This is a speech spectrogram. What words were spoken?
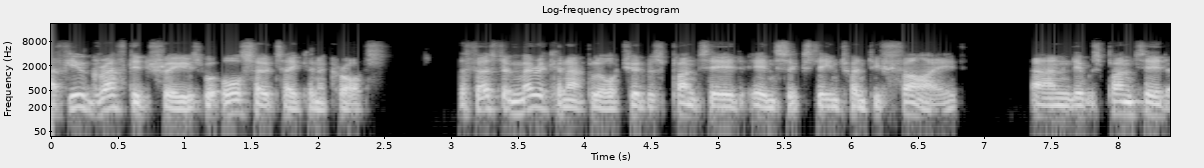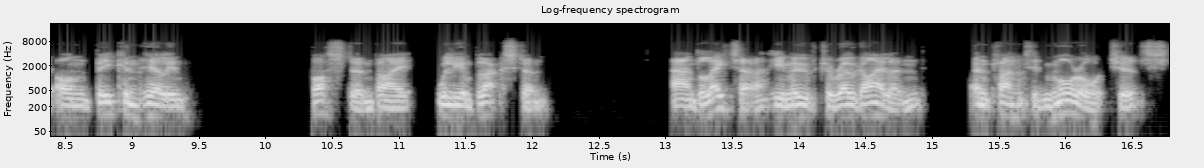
A few grafted trees were also taken across. The first American apple orchard was planted in 1625, and it was planted on Beacon Hill in Boston by William Blackstone. And later, he moved to Rhode Island and planted more orchards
